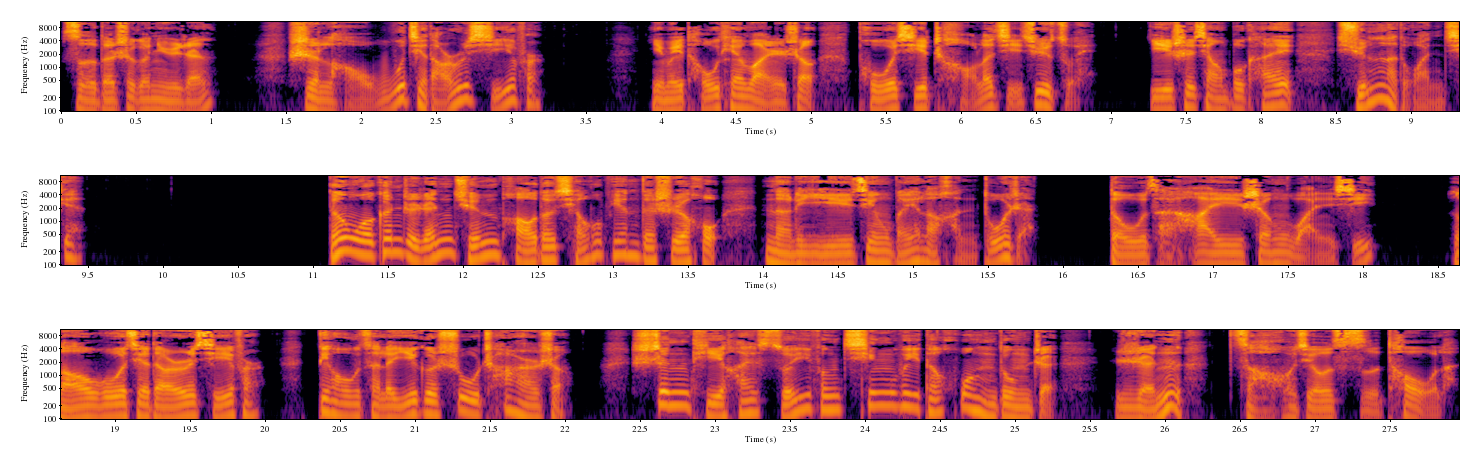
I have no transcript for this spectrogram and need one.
死的是个女人，是老吴家的儿媳妇儿。因为头天晚上婆媳吵了几句嘴，一时想不开，寻了短见。等我跟着人群跑到桥边的时候，那里已经围了很多人，都在哀声惋惜。老吴家的儿媳妇儿吊在了一个树杈上。身体还随风轻微的晃动着，人早就死透了。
